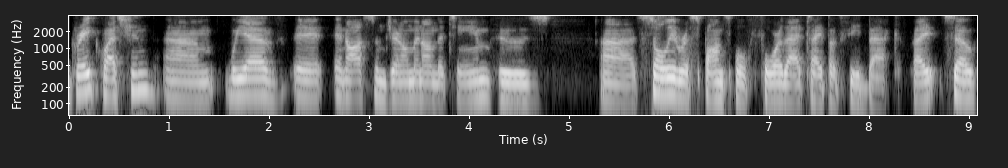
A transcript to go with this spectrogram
great question. Um, we have a, an awesome gentleman on the team who's uh, solely responsible for that type of feedback, right? So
